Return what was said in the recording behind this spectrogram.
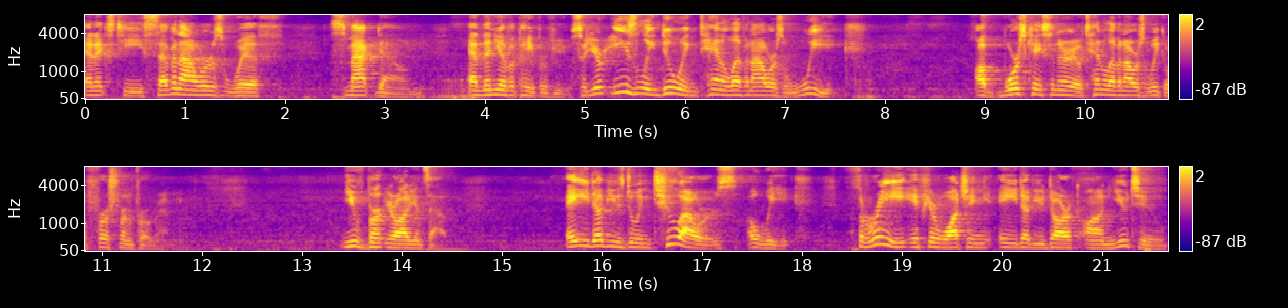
NXT, seven hours with SmackDown, and then you have a pay per view. So you're easily doing 10, 11 hours a week. A worst case scenario, 10, 11 hours a week of first run programming. You've burnt your audience out. AEW is doing two hours a week, three if you're watching AEW Dark on YouTube,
